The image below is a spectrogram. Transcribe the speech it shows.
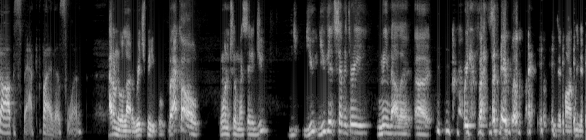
gobsmacked by this one. I don't know a lot of rich people, but I called one or two of them. I said, "Did you you you get seventy three million dollar uh refunds. they were like, Mark, we never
